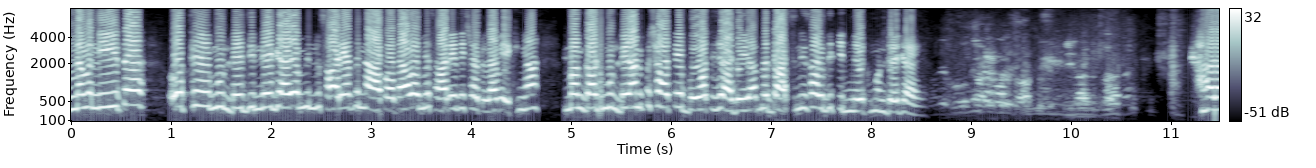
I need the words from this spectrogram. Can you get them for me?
ਨਵਨੀਤ, ਉੱਥੇ ਮੁੰਡੇ ਜਿੰਨੇ ਗਏ ਆ, ਮੈਨੂੰ ਸਾਰਿਆਂ ਦੇ ਨਾਂ ਪਤਾ ਵਾ, ਮੈਂ ਸਾਰਿਆਂ ਦੀ ਸ਼ਕਲਾਂ ਵੇਖੀਆਂ। ਮੰਗਾ ਮੁੰਡੇ ਅਣਪਛਾਤੇ ਬਹੁਤ ਜ਼ਿਆਦੇ ਆ, ਮੈਂ ਦੱਸ ਨਹੀਂ ਸਕਦੀ ਕਿੰਨੇ ਕੁ ਮੁੰਡੇ ਗਏ। ਹਾਂ-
